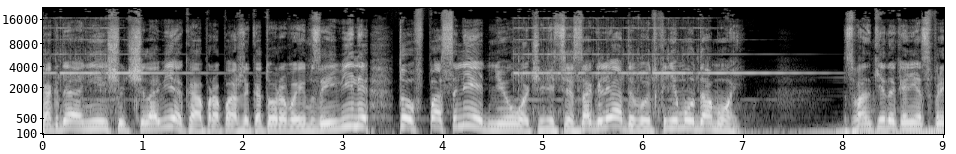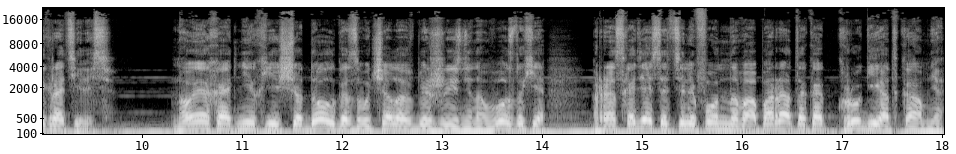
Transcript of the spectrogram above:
Когда они ищут человека, о пропаже которого им заявили, то в последнюю очередь заглядывают к нему домой. Звонки наконец прекратились. Но эхо от них еще долго звучало в безжизненном воздухе, расходясь от телефонного аппарата, как круги от камня,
